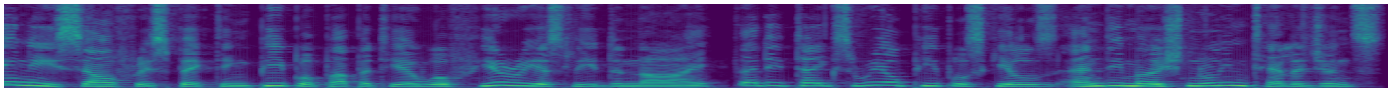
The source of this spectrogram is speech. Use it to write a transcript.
Any self respecting people puppeteer will furiously deny that it takes real people skills and emotional intelligence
